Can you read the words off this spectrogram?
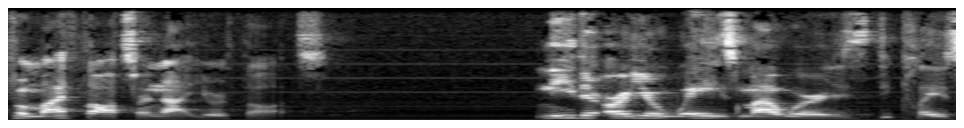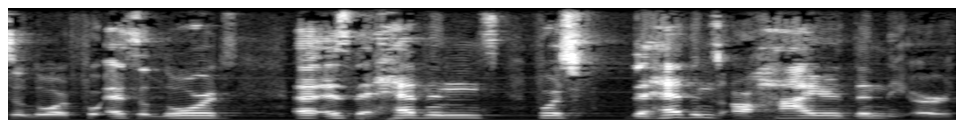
For my thoughts are not your thoughts, neither are your ways my words, declares the Lord. For as the Lord's uh, as the heavens, for the heavens are higher than the earth,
